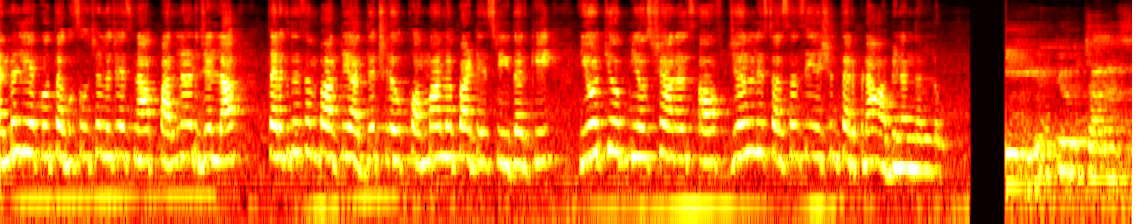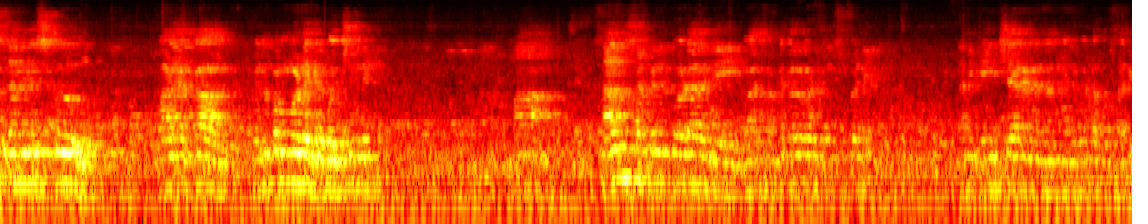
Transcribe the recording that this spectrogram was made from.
ఎమ్మెల్యేకు తగు సూచనలు చేసిన పల్నాడు జిల్లా తెలుగుదేశం పార్టీ అధ్యక్షుడు కొమ్మాలపాటి శ్రీధర్కి YouTube news channels of journalist association తరపున అభినందనలు. యూట్యూబ్ ఛానల్స్ వాళ్ళ యొక్క కూడా వచ్చింది. మా కూడా అది వారి సంతకాలు కూడా తీసుకొని దానికి ఏం చేయాలనే దాని మీద కూడా ఒకసారి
